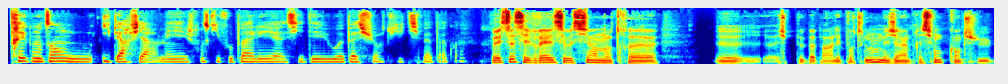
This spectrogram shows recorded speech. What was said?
très content ou hyper fier. Mais je pense qu'il faut pas aller euh, si t'es ouais pas sûr, tu t'y vas pas quoi. Ouais, ça c'est vrai. C'est aussi un autre. Euh, euh, je peux pas parler pour tout le monde, mais j'ai l'impression que quand tu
